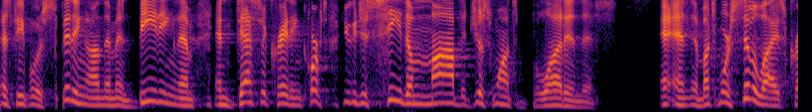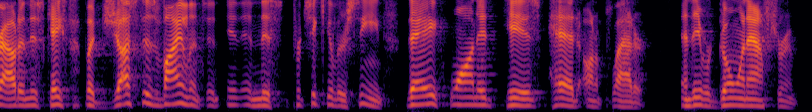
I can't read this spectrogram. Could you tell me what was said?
as people are spitting on them and beating them and desecrating corpses. You could just see the mob that just wants blood in this. And, a much more civilized crowd in this case, but just as violent in, in, in this particular scene. They wanted his head on a platter, and they were going after him.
